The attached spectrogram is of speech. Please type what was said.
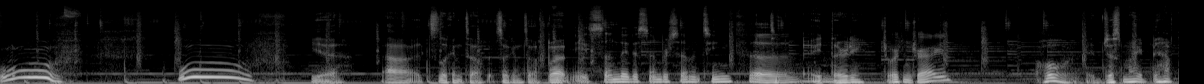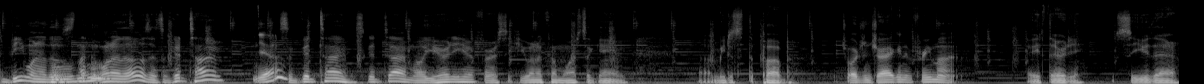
Oof. Oof. Yeah. Uh, it's looking tough. It's looking tough. But Hey, Sunday, December seventeenth. Uh, eight thirty. George and Dragon. Oh, it just might have to be one of those. Mhm. One of those. It's a good time. Yeah. It's a good time. It's a good time. Well, you heard it here first. If you want to come watch the game, uh, meet us at the pub. George and Dragon in Fremont. Eight thirty. See you there.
